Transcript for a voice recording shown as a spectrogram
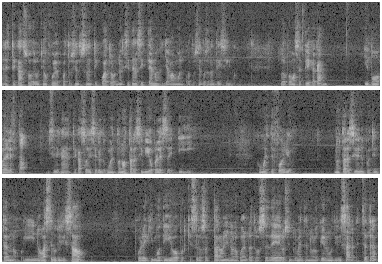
En este caso, el último folio es 474, no existe en el sistema, ya vamos al 475. Nosotros podemos hacer clic acá y podemos ver el estado. Y si fijan, en este caso dice que el documento no está recibido por el SII. Como este folio no está recibido en impuesto interno y no va a ser utilizado por X motivo, porque se lo saltaron y no lo pueden retroceder o simplemente no lo quieren utilizar, etc.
